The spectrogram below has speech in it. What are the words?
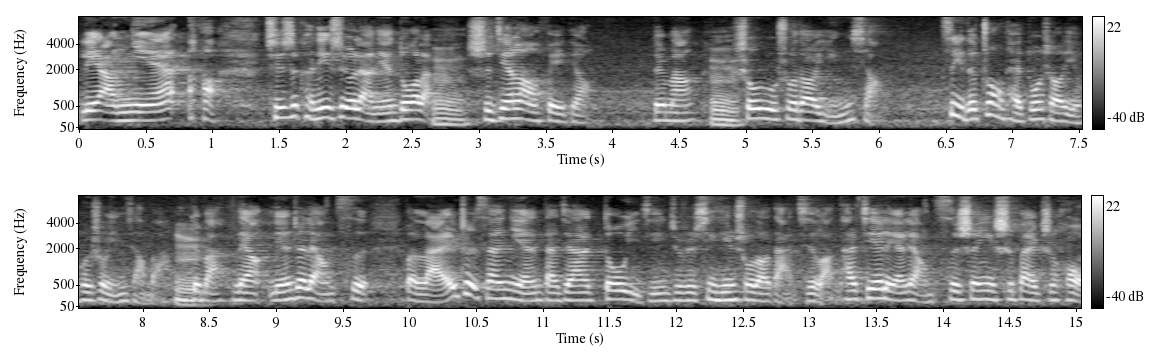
两年哈，其实肯定是有两年多了，嗯时间浪费掉，对吗？嗯，收入受到影响。自己的状态多少也会受影响吧，对吧？两连着两次，本来这三年大家都已经就是信心受到打击了。他接连两次生意失败之后，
